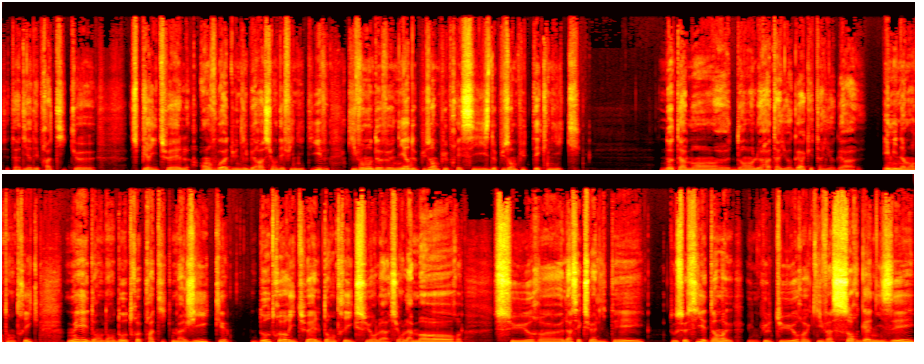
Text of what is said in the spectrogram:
c'est-à-dire des pratiques euh, spirituelles en voie d'une libération définitive, qui vont devenir de plus en plus précises, de plus en plus techniques, notamment euh, dans le Hatha Yoga, qui est un yoga éminemment tantrique, mais dans d'autres pratiques magiques, d'autres rituels tantriques sur la, sur la mort, sur euh, la sexualité, tout ceci étant une culture qui va s'organiser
